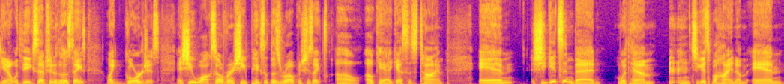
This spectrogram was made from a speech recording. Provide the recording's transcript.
you know, with the exception of those things, like gorgeous. And she walks over and she picks up this rope and she's like, oh, okay, I guess it's time. And she gets in bed with him. she gets behind him and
